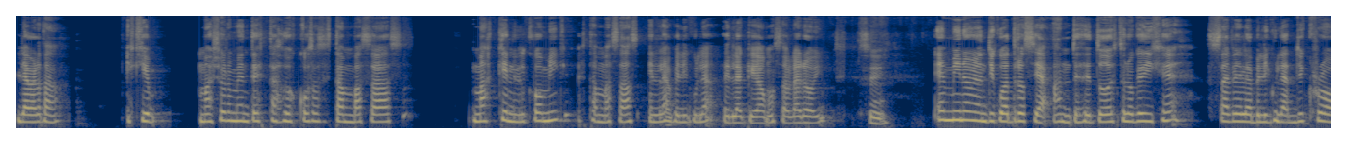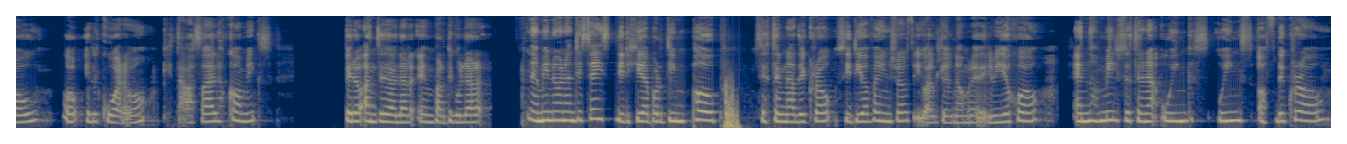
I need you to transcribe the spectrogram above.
la verdad, es que mayormente estas dos cosas están basadas, más que en el cómic, están basadas en la película de la que vamos a hablar hoy. Sí. En 1994, o sea, antes de todo esto lo que dije, sale la película The Crow o El Cuervo, que está basada en los cómics. Pero antes de hablar en particular de 1996, dirigida por Tim Pope, se estrena The Crow City of Angels, igual que el nombre del videojuego. En 2000 se estrena Wings, Wings of the Crow,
